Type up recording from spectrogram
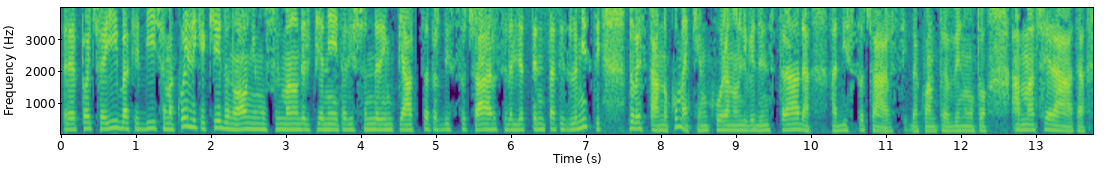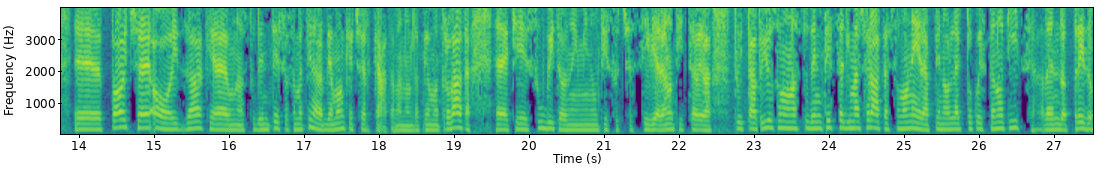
Eh, poi c'è Iba che dice ma quelli che chiedono a ogni musulmano del pianeta di scendere in piazza per dissociarsi dagli attentati islamisti, dove stanno? Com'è che ancora non li vedo in strada a dissociarsi? Separarsi da quanto è avvenuto a Macerata. Eh, poi c'è Oiza, che è una studentessa, stamattina l'abbiamo anche cercata, ma non l'abbiamo trovata, eh, che subito nei minuti successivi alla notizia aveva twittato: Io sono una studentessa di Macerata, sono nera. Appena ho letto questa notizia, avendo appreso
